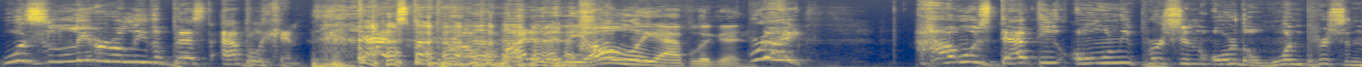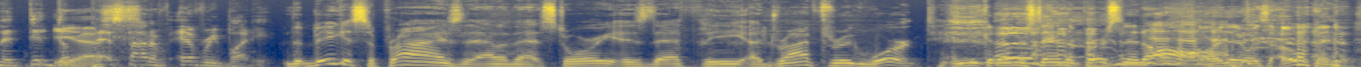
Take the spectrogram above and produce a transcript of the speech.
was literally the best applicant. That's the problem. Might have been the only applicant. Right. How was that the only person or the one person that did the Yes. best out of everybody? The biggest surprise out of that story is that the uh, drive-through worked, and you could understand the person at all. Or that it was open. like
